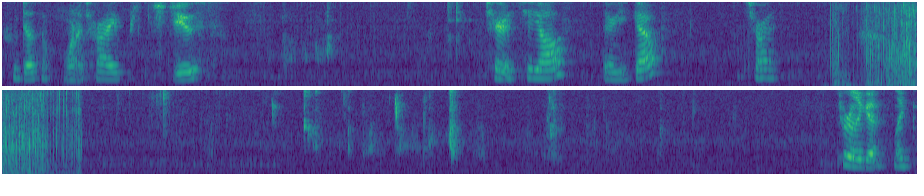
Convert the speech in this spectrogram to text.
who doesn't want to try peach juice? Cheers to y'all. There you go. Let's try it. It's really good. Like,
